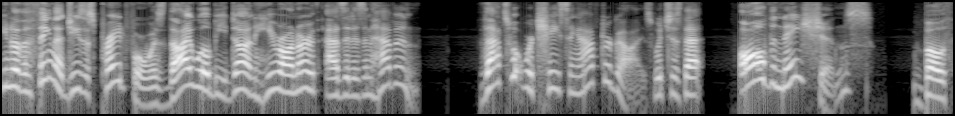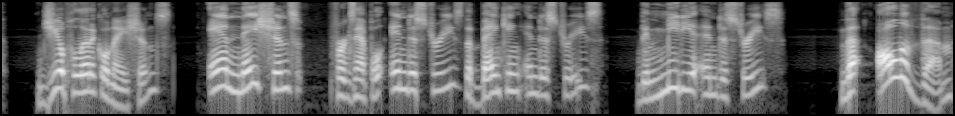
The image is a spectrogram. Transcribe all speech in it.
you know, the thing that Jesus prayed for was, Thy will be done here on earth as it is in heaven. That's what we're chasing after, guys, which is that all the nations, both geopolitical nations and nations, for example, industries, the banking industries, the media industries, that all of them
